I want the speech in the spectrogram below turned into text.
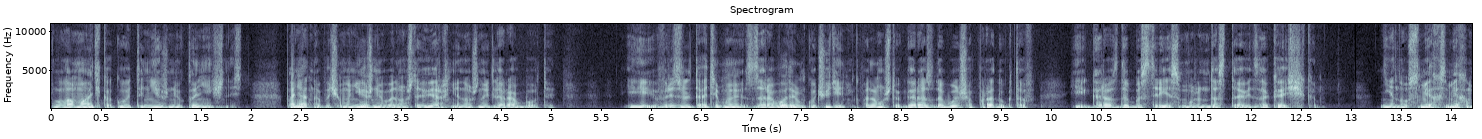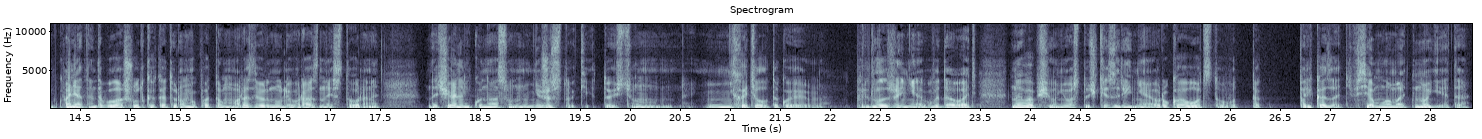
ломать какую-то нижнюю конечность. Понятно, почему нижнюю, потому что верхние нужны для работы. И в результате мы заработаем кучу денег, потому что гораздо больше продуктов и гораздо быстрее сможем доставить заказчикам. Не, ну смех смехом. Понятно, это была шутка, которую мы потом развернули в разные стороны. Начальник у нас, он не жестокий. То есть он не хотел такое предложение выдавать. Ну и вообще у него с точки зрения руководства вот так приказать всем ломать ноги, это,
